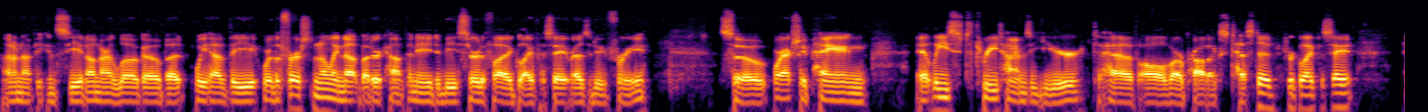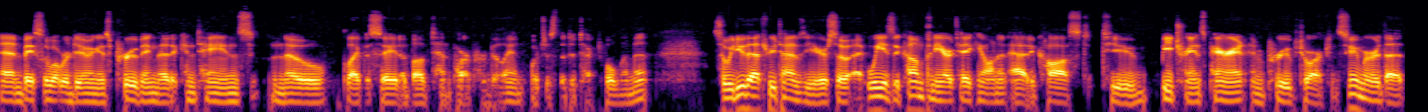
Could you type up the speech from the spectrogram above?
I don't know if you can see it on our logo, but we have the we're the first and only nut butter company to be certified glyphosate residue free. So we're actually paying at least three times a year to have all of our products tested for glyphosate. And basically, what we're doing is proving that it contains no glyphosate above 10 part per billion, which is the detectable limit. So we do that three times a year. So uh, we as a company are taking on an added cost to be transparent and prove to our consumer that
